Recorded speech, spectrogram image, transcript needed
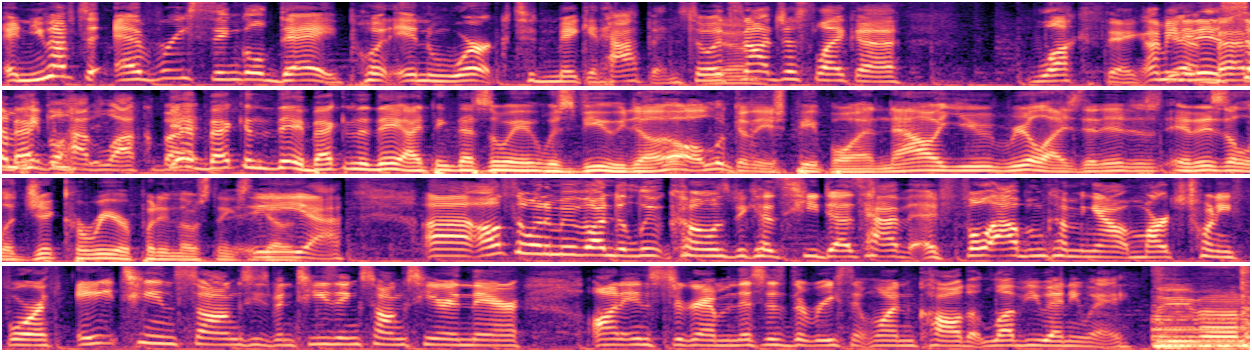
and you have to every single day put in work to make it happen. So it's Yeah. not just like a luck thing. I mean, Yeah, it is. ba- Some people in- have luck, but yeah, back in the day, back in the day, I think that's the way it was viewed. Oh, look at these people, and now you realize that it is it is a legit career putting those things together. Yeah. Uh, also, want to move on to Luke Combs because he does have a full album coming out March 24th. 18 songs. He's been teasing songs here and there on Instagram, and this is the recent one called "Love You Anyway." Even if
